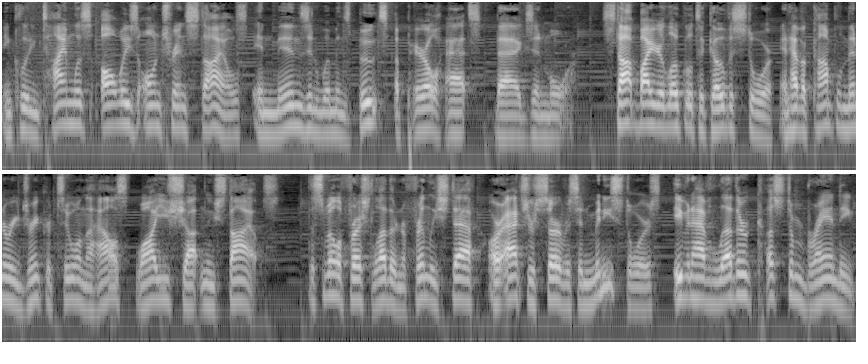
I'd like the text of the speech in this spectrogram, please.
including timeless, always on trend styles in men's and women's boots, apparel, hats, bags, and more. Stop by your local Tecovas store and have a complimentary drink or two on the house while you shop new styles. The smell of fresh leather and a friendly staff are at your service, and many stores even have leather custom branding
